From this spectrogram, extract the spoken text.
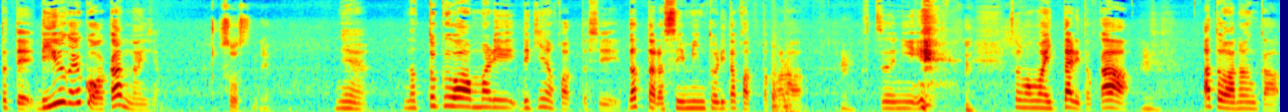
だって理由がよくわかんないじゃん。そうっすね。ねえ。納得はあんまりできなかったしだったら睡眠取りたかったから通に そのまま行ったりとかうん。あとはなんか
